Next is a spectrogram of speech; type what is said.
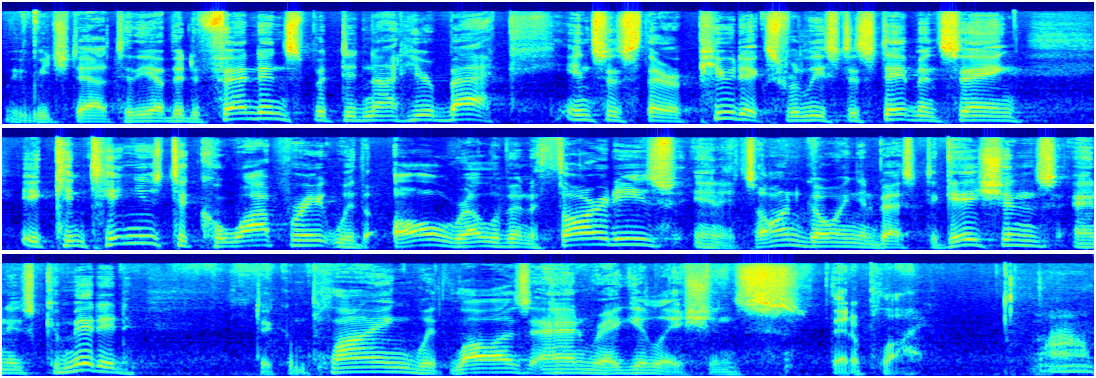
We reached out to the other defendants but did not hear back. Insys Therapeutics released a statement saying it continues to cooperate with all relevant authorities in its ongoing investigations and is committed to complying with laws and regulations that apply. Wow,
